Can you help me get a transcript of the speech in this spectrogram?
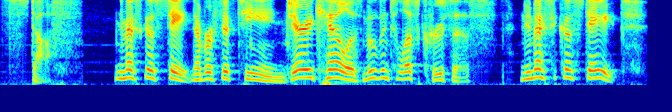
stuff. New Mexico State, number 15. Jerry Kill is moving to Las Cruces. New Mexico State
